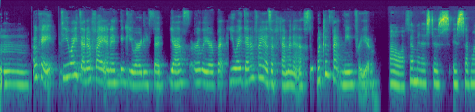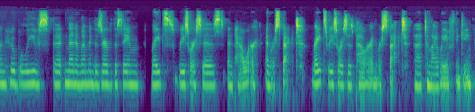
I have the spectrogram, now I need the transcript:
Mm, okay. Do you identify, and I think you already said yes earlier, but you identify as a feminist. What does that mean for you? Oh, a feminist is is someone who believes that men and women deserve the same rights, resources, and power and respect. Rights, resources, power, and respect, uh, to my way of thinking.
